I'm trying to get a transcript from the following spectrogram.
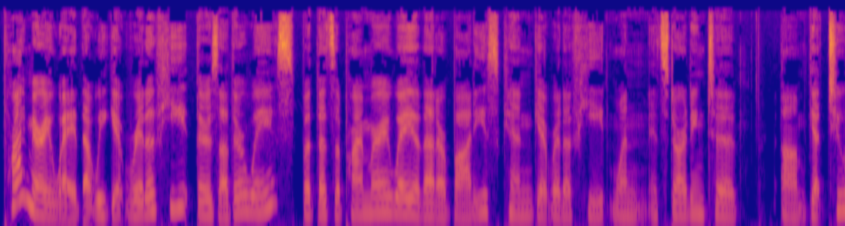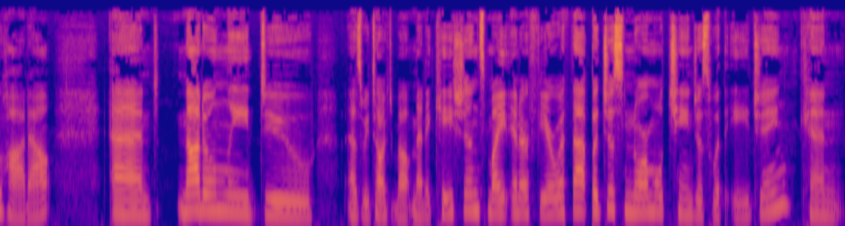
primary way that we get rid of heat. There's other ways, but that's a primary way that our bodies can get rid of heat when it's starting to um, get too hot out. And not only do, as we talked about, medications might interfere with that, but just normal changes with aging can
